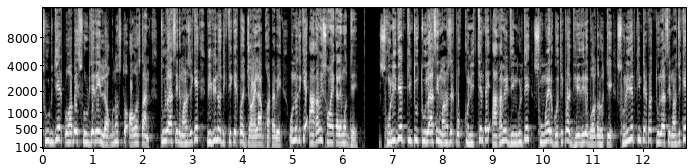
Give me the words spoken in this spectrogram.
সূর্যের প্রভাবে সূর্যের এই লগ্নস্থ অবস্থান তুলাসের মানুষদেরকে বিভিন্ন দিক থেকে এরপর জয়লাভ ঘটাবে। অন্যদিকে আগামী সময়কালের মধ্যে শনিদেব কিন্তু তুলা মানুষের পক্ষ নিচ্ছেন, তাই আগামীর দিনগুলিতে সময়ের গতিপথ ধীরে ধীরে বদল হচ্ছে। শনিদেব কিন্তু এরপর তুলা রাশির মানুষকে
